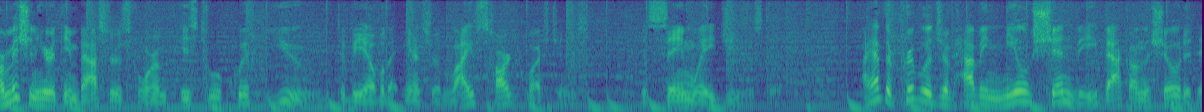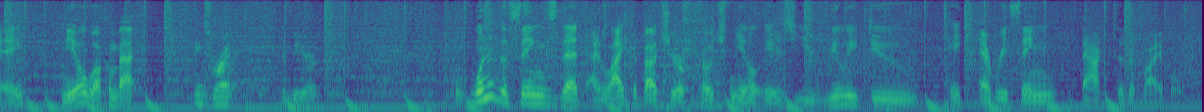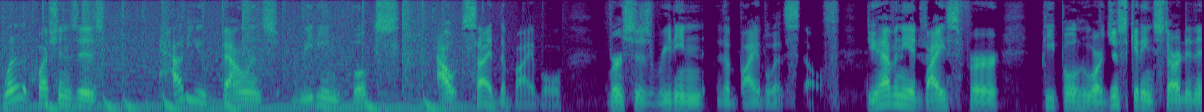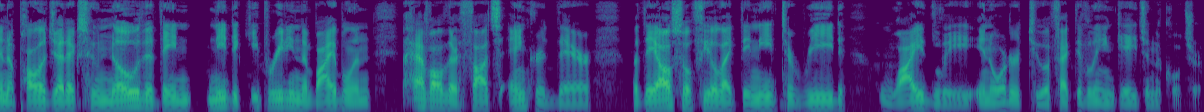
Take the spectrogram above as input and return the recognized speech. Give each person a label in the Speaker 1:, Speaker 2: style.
Speaker 1: Our mission here at the Ambassadors Forum is to equip you to be able to answer life's hard questions the same way Jesus did. I have the privilege of having Neil Shenvi back on the show today. Neil, welcome back.
Speaker 2: Thanks, Roy. Good to be here.
Speaker 1: One of the things that I like about your approach, Neil, is you really do take everything back to the Bible. One of the questions is how do you balance reading books outside the Bible versus reading the Bible itself. Do you have any advice for people who are just getting started in apologetics who know that they need to keep reading the Bible and have all their thoughts anchored there, but they also feel like they need to read widely in order to effectively engage in the culture?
